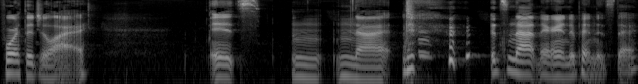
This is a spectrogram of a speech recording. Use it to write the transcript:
Fourth of July. It's mm, not. it's not their Independence Day.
